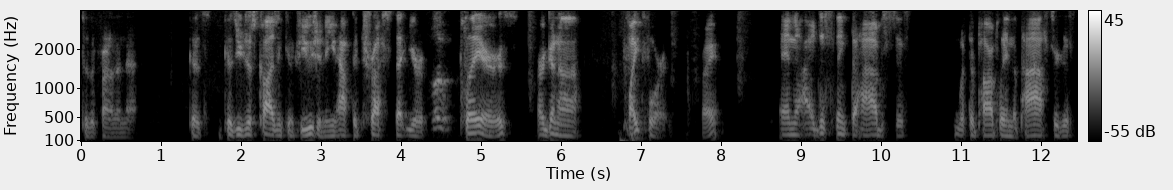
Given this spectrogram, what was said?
to the front of the net because because you're just causing confusion and you have to trust that your players are gonna fight for it, right? And I just think the Habs just with their power play in the past are just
